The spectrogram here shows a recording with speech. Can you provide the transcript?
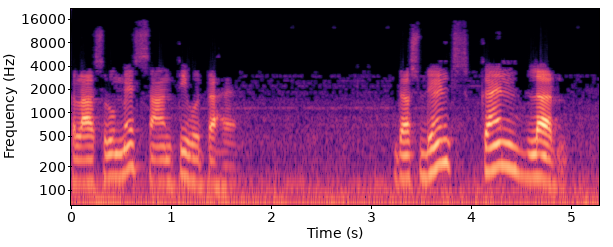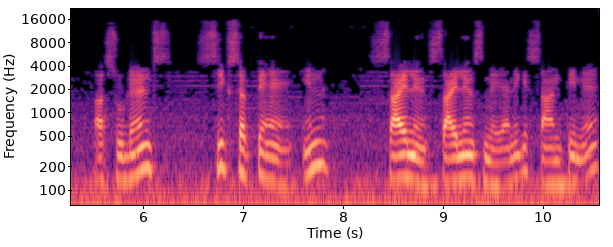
क्लासरूम में शांति होता है। The students can learn students सीख सकते हैं इन साइलेंस साइलेंस में, यानी कि शांति में,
